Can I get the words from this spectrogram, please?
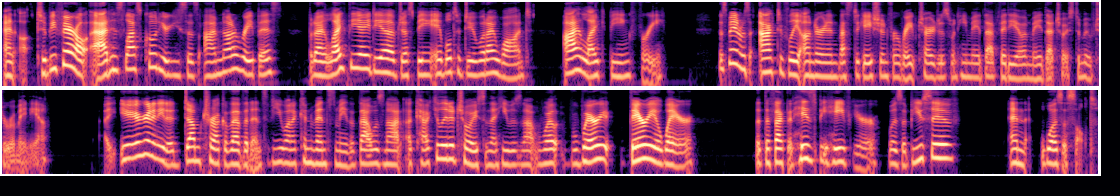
And uh, to be fair, I'll add his last quote here. He says, I'm not a rapist, but I like the idea of just being able to do what I want. I like being free. This man was actively under an investigation for rape charges when he made that video and made that choice to move to Romania. Uh, you're going to need a dump truck of evidence if you want to convince me that that was not a calculated choice and that he was not well, very very aware that the fact that his behavior was abusive and was assault.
